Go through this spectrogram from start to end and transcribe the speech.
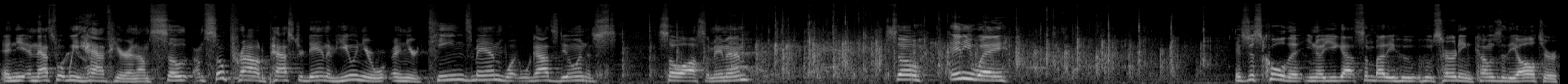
And, you, and that's what we have here. And I'm so, I'm so proud, Pastor Dan, of you and your, and your teens, man. What, what God's doing is so awesome. Amen? So, anyway, it's just cool that you know you got somebody who, who's hurting comes to the altar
